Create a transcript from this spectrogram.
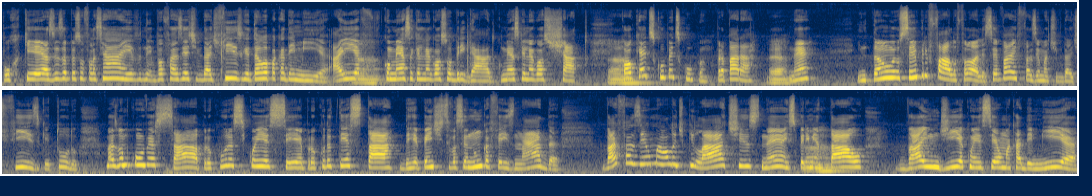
Porque às vezes a pessoa fala assim, ah, eu vou fazer atividade física, então eu vou para academia. Aí uhum. começa aquele negócio obrigado, começa aquele negócio chato. Uhum. Qualquer desculpa é desculpa para parar, é. né? Então eu sempre falo, falo, olha, você vai fazer uma atividade física e tudo, mas vamos conversar, procura se conhecer, procura testar. De repente, se você nunca fez nada, vai fazer uma aula de pilates, né, experimental. Uhum vai um dia conhecer uma academia,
